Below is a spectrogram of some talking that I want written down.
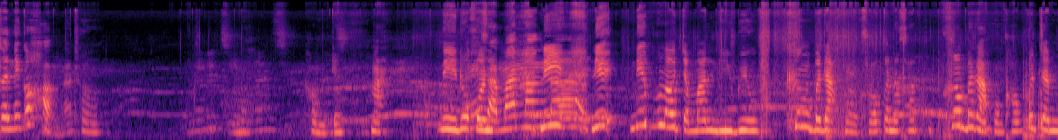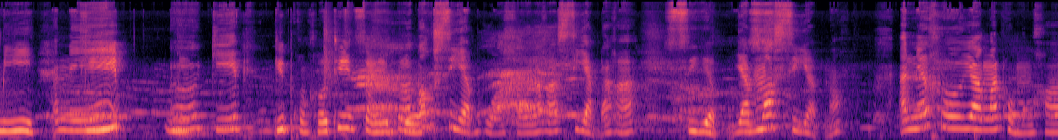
ตัวนี้ก็หอมนะเธอหอมกันมา นี่ทุกคนสามารถนั่งนี่ได้นี่นี่พวกเราจะมารีวิวเครื่องประดับของเขากันนะครับ เครื่องประดับของเขาก็จะมีอันนี้กิฟต์เออกิฟต์กิฟต์ของเขาที่ใส่หัเราวต้องเสียบหัวเขานะคะ เสียบนะคะเสียบย้ำว่าเสียบเนาะอันนี้คือยางมัดผมของเขา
